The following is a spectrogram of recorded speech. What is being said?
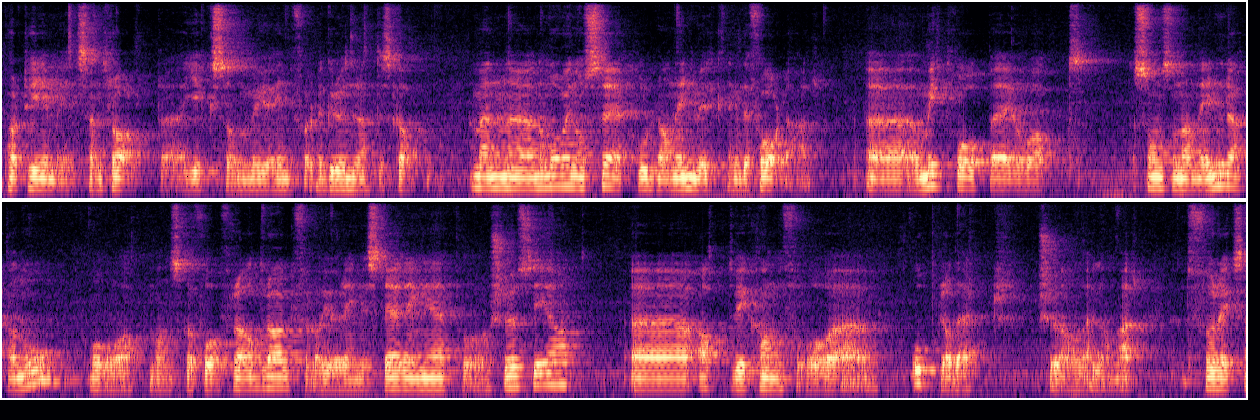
partiet mitt sentralt uh, gikk så mye inn for grunnrenteskatten. Men nå må vi nå se hvordan innvirkning det får det her. mitt håp er jo at sånn som den er innretta nå, og at man skal få fradrag for å gjøre investeringer på sjøsida, at vi kan få oppgradert sjøanleggene her. F.eks.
